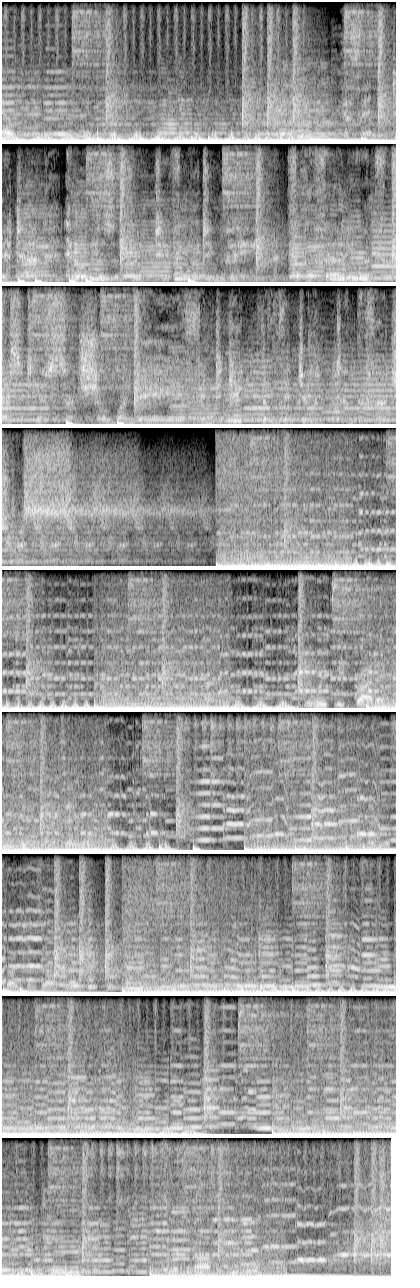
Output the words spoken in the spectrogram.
Radio. A vendetta held as a votive, not in vain, for the value and veracity of such shall one day vindicate the vigilant and the virtuous. Your weekly Friday pregame entertainment.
